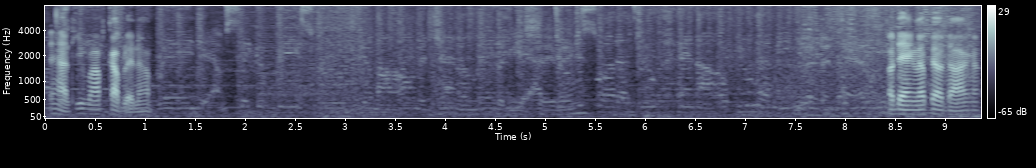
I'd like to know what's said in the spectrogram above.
ไปหาที่วาร์ปกลับเลยนะครับ เอาแดงแล้วไปเอาดาร์กนะ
